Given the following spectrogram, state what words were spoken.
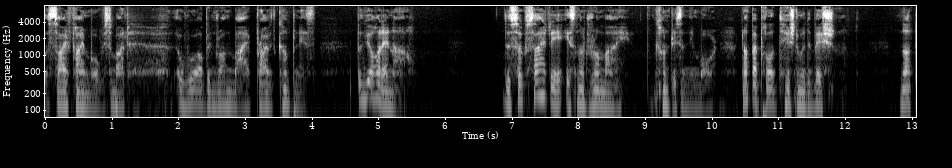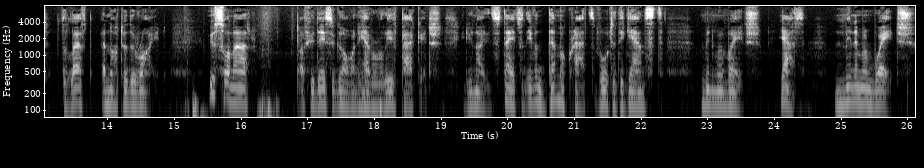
sci-fi movies about a world being run by private companies. But we are there now. The society is not run by countries anymore, not by politicians with a vision, not to the left and not to the right. You saw that a few days ago when they have a relief package in the United States, and even Democrats voted against minimum wage. Yes, minimum wage.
